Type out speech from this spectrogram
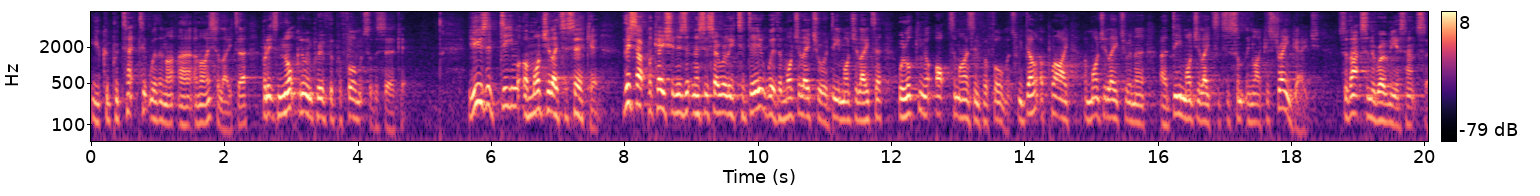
you could protect it with an, uh, an isolator, but it's not going to improve the performance of the circuit. Use a demodulator circuit. This application isn't necessarily to do with a modulator or a demodulator. We're looking at optimizing performance. We don't apply a modulator and a, a demodulator to something like a strain gauge. So that's an erroneous answer.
